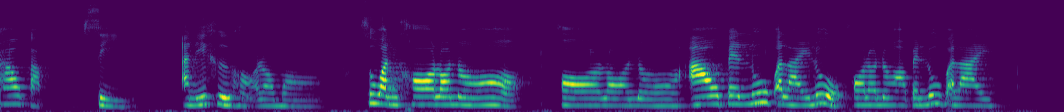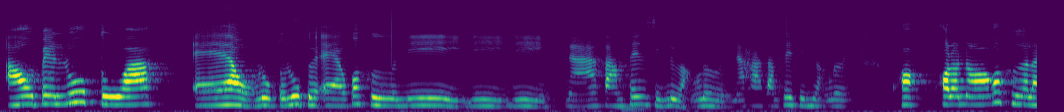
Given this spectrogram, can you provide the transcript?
เท่ากับ 4 อันนี้คือหอรมอ ส่วนคอรนอคอรนอเอาเป็นรูปอะไรลูกคอรนอเอาเป็นรูปอะไร เอาเป็นรูปตัว L ลูกตัวรูปตัว L ก็คือนี่นี่นี่นะ ตามเส้นสีเหลืองเลยนะคะ ตามเส้นสีเหลืองเลย พอคอรนอก็คืออะไร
